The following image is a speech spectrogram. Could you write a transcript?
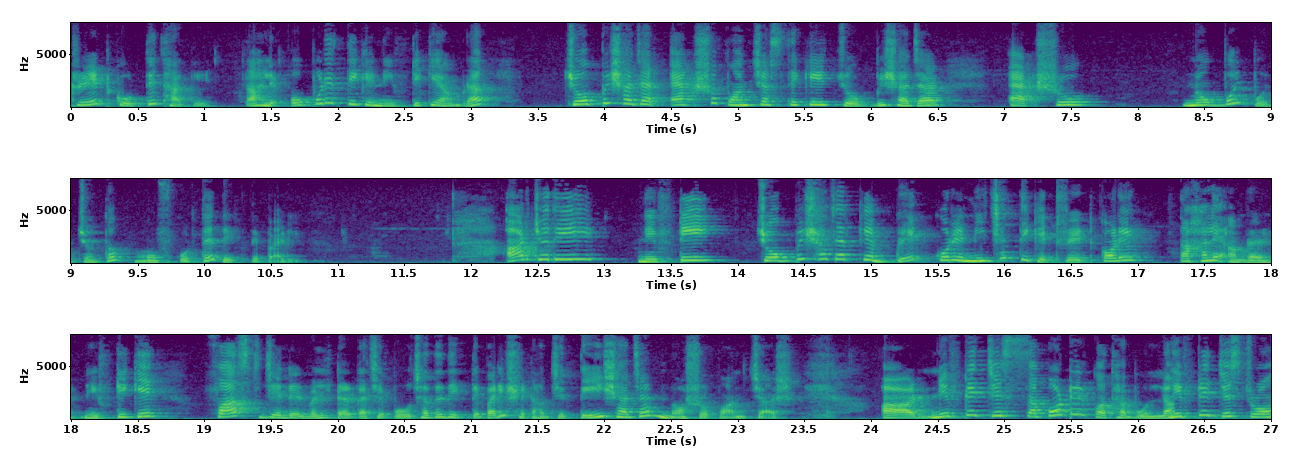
ট্রেড করতে থাকে, তাহলে ওপরের দিকে নিফটিকে আমরা চব্বিশ হাজার একশো পঞ্চাশ থেকে চব্বিশ হাজার একশো নব্বই পর্যন্ত মুভ করতে দেখতে পারি। আর যদি নিফটি চব্বিশ হাজারকে ব্রেক করে নিচের দিকে ট্রেড করে, তাহলে আমরা নিফটিকে ফার্স্ট যে লেভেলটার কাছে পৌঁছাতে দেখতে পারি, সেটা হচ্ছে তেইশ হাজার নশো পঞ্চাশ। আর নিফটির যে সাপোর্টের কথা বললাম নিফটির যে স্ট্রং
